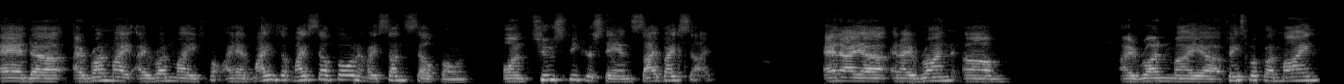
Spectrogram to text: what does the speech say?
and uh, I run my I run my phone. I have my my cell phone and my son's cell phone on two speaker stands side by side, and I uh, and I run um, I run my uh, Facebook on mine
